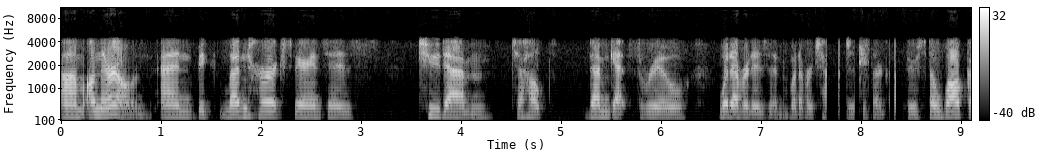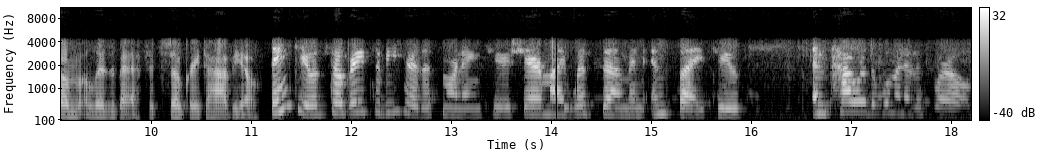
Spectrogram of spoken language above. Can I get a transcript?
um, on their own and be, lend her experiences to them to help them get through whatever it is and whatever challenges they're going through. So, welcome, Elizabeth. It's so great to have you. Thank you. It's so great to be here this morning to share my wisdom and insight to empower the woman of this world.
